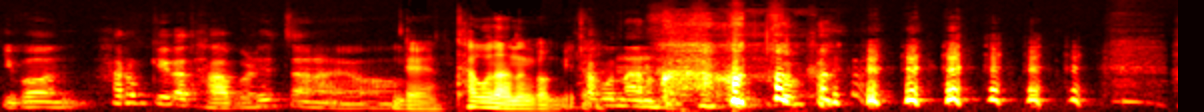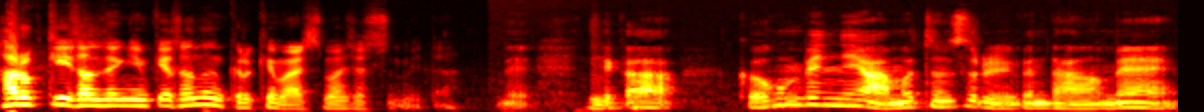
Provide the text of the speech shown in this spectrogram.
이번 하루키가 답을 했잖아요. 네, 타고나는 겁니다. 타고나는 거. 하루키 선생님께서는 그렇게 말씀하셨습니다. 음. 제가 그 혼비님 아무 튼 수를 읽은 다음에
